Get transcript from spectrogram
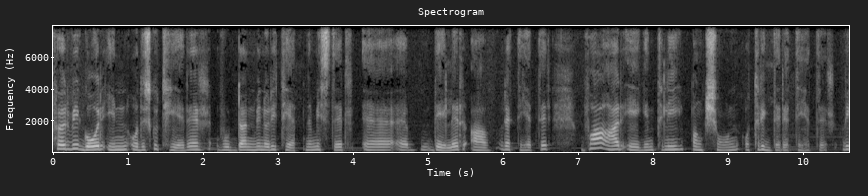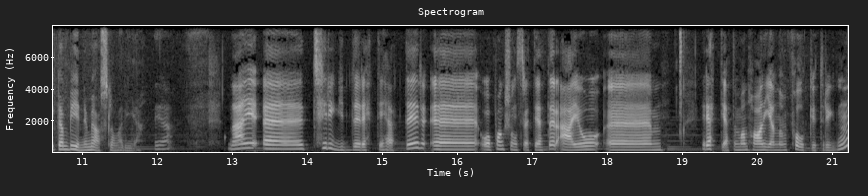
før vi går inn og diskuterer hvordan minoritetene mister eh, eh, deler av rettigheter, hva er egentlig pensjon og trygderettigheter? Vi kan begynne med Asla Maria. Ja. Nei, eh, trygderettigheter eh, og pensjonsrettigheter er jo eh, rettigheter man har gjennom folketrygden.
